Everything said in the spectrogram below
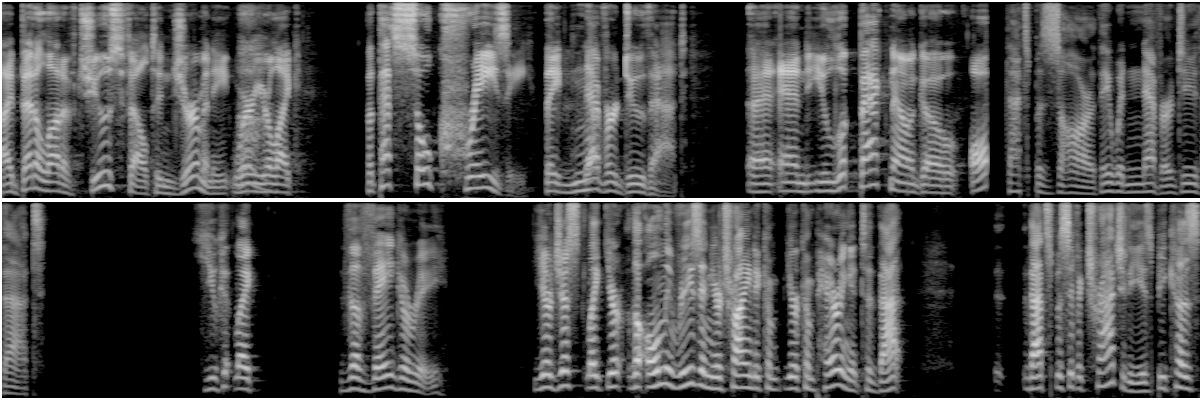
I bet a lot of Jews felt in Germany where you're like, but that's so crazy. They'd never yep. do that. Uh, and you look back now and go, all that's bizarre. They would never do that. You could like the vagary. You're just like you're the only reason you're trying to com- you're comparing it to that that specific tragedy is because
